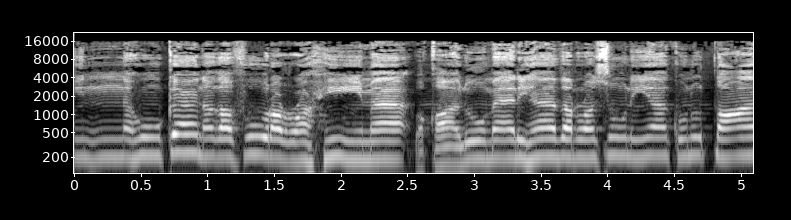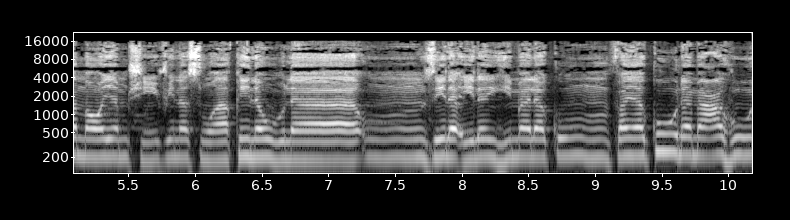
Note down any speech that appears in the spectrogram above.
إنه كان غفورا رحيما. وقالوا ما لهذا الرسول يأكل الطعام ويمشي في الأسواق لولا أنزل إليه ملك فيكون معه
